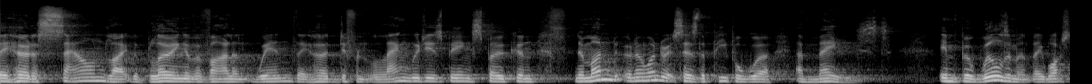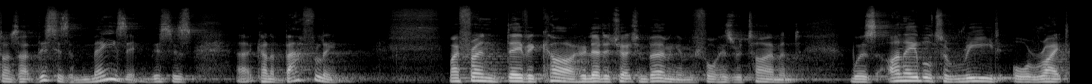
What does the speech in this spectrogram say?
they heard a sound like the blowing of a violent wind. They heard different languages being spoken. No wonder, no wonder it says the people were amazed. In bewilderment, they watched on and said, This is amazing. This is uh, kind of baffling. My friend David Carr, who led a church in Birmingham before his retirement, was unable to read or write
